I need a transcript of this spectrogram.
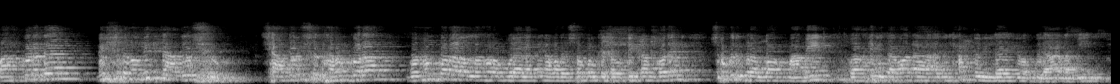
মাফ করে দেন। বিশ্ব নবীর যে আদর্শ, সে আদর্শ ধারণ করা, গ্রহণ করা আল্লাহ রাব্বুল আলামিন আমাদের সকলকে তৌফিক দান করেন। উপর আল্লাহ দাওয়ানা আলহামদুলিল্লাহি রাব্বিল আলামিন।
